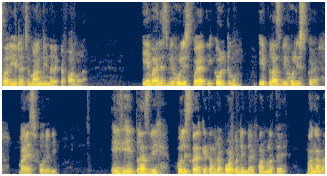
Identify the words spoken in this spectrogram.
সরি এটা হচ্ছে মান নির্ণয়ের একটা formula a minus b whole square equal to a plus b whole square minus four a b এই যে এ প্লাস বি হোল স্কোয়ারকে তোমরা বর্গ নির্ণয় ফর্মুলাতে ভাঙাবা,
